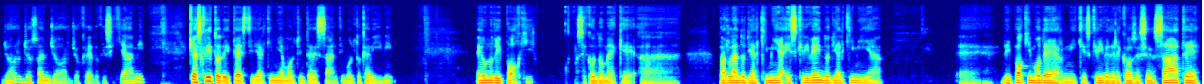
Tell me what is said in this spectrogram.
Giorgio San Giorgio credo che si chiami, che ha scritto dei testi di alchimia molto interessanti, molto carini. È uno dei pochi, secondo me, che uh, parlando di alchimia e scrivendo di alchimia, eh, dei pochi moderni che scrive delle cose sensate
